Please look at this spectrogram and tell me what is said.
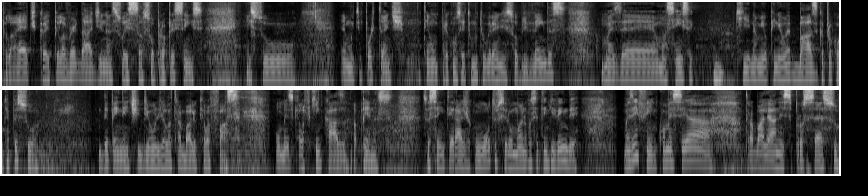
pela ética e pela verdade, né? Sua, sua própria essência. Isso é muito importante. Tem um preconceito muito grande sobre vendas, mas é uma ciência que, na minha opinião, é básica para qualquer pessoa independente de onde ela trabalha, o que ela faça, ou mesmo que ela fique em casa apenas. Se você interage com outro ser humano, você tem que vender. Mas enfim, comecei a trabalhar nesse processo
